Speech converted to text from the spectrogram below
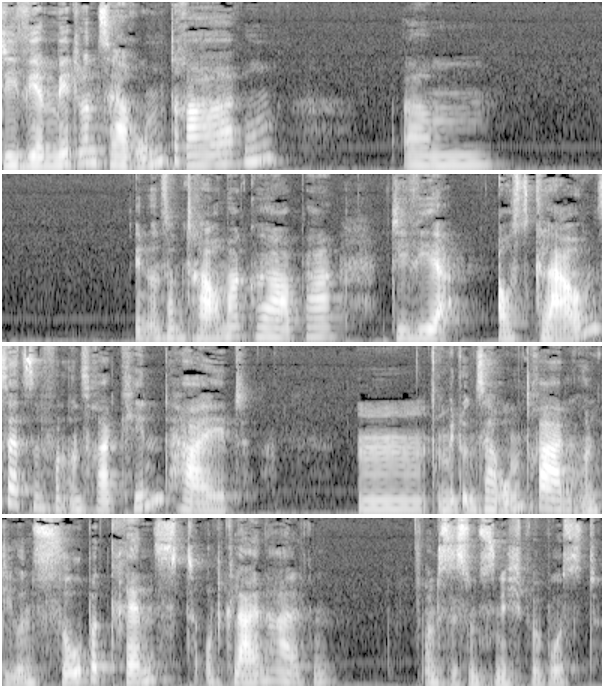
die wir mit uns herumtragen ähm, in unserem Traumakörper, die wir aus Glaubenssätzen von unserer Kindheit Mm, mit uns herumtragen und die uns so begrenzt und klein halten. Und es ist uns nicht bewusst.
